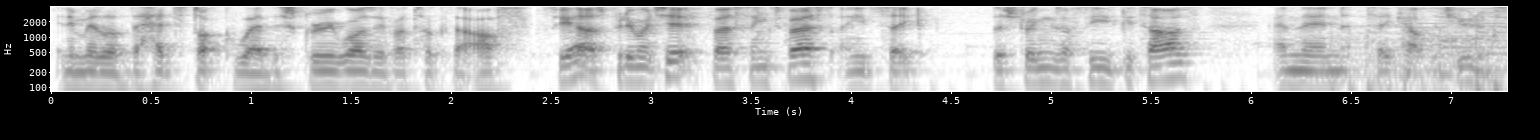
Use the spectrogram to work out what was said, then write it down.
in the middle of the headstock where the screw was if I took that off. So yeah, that's pretty much it. First things first, I need to take the strings off these guitars and then take out the tuners.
